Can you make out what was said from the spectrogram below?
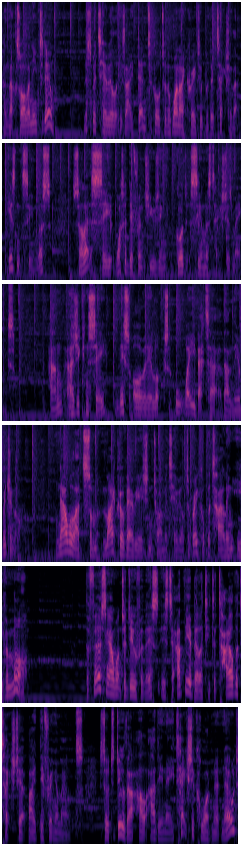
And that's all I need to do. This material is identical to the one I created with a texture that isn't seamless, so let's see what a difference using good seamless textures makes and as you can see this already looks way better than the original. Now we'll add some micro variation to our material to break up the tiling even more. The first thing I want to do for this is to add the ability to tile the texture by differing amounts. So to do that I'll add in a texture coordinate node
